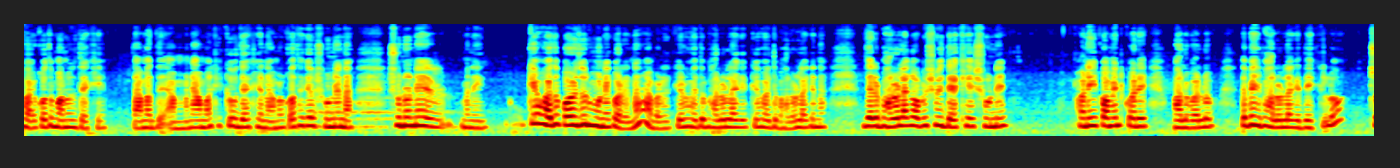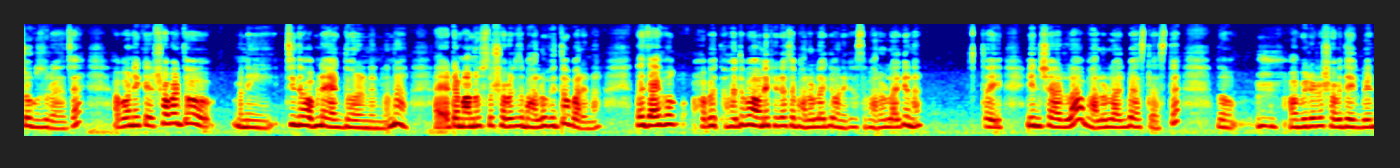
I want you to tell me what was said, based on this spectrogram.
হয়, কত মানুষ দেখে। আমাদের মানে আমাকে কেউ দেখে না, আমার কথা কেউ শুনে না। শুনোনের মানে কেউ হয়তো প্রয়োজন মনে করে না, আবার কেউ হয়তো ভালো লাগে, কেউ হয়তো ভালো লাগে না। যারা ভালো লাগে অবশ্যই দেখে, শুনে, অনেকে কমেন্ট করে, ভালো ভালো। তো বেশ ভালো লাগে দেখল, চোখ জুড়া যায়। আবার অনেকে সবার তো মানে চিন্তাভাবনা এক ধরনের না না? আর একটা মানুষ তো সবার কাছে ভালো হইতেও পারে না। তো যাই হোক, হবে হয়তো বা অনেকের কাছে ভালো লাগে, অনেকের কাছে ভালো লাগে না। তাই ইনশাআল্লাহ ভালো লাগবে আস্তে আস্তে। তো আমার ভিডিওটা সবাই দেখবেন,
